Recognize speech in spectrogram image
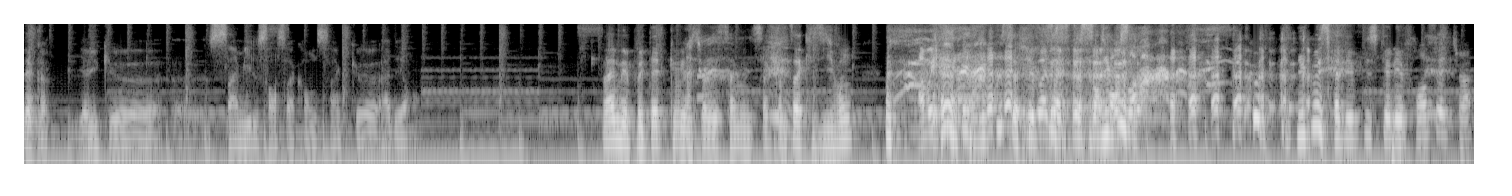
D'accord. Il y a eu que euh, 5155 euh, adhérents. Ouais, mais peut-être que sur les 5055, ils y vont. Ah oui du coup, ça fait Ouais, ça fait du, coup, 100%. du coup, ça fait plus que les Français, tu vois.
